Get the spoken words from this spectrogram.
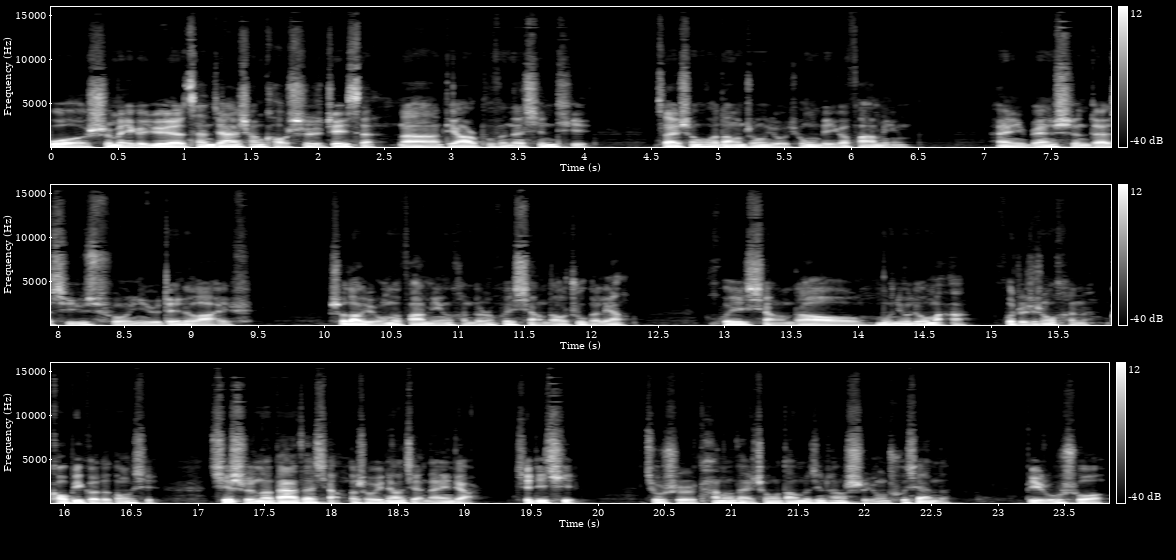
我是每个月参加一场考试，Jason。那第二部分的新题，在生活当中有用的一个发明，an invention that's useful in your daily life。说到有用的发明，很多人会想到诸葛亮，会想到木牛流马，或者这种很高逼格的东西。其实呢，大家在想的时候一定要简单一点，接地气，就是它能在生活当中经常使用出现的。比如说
